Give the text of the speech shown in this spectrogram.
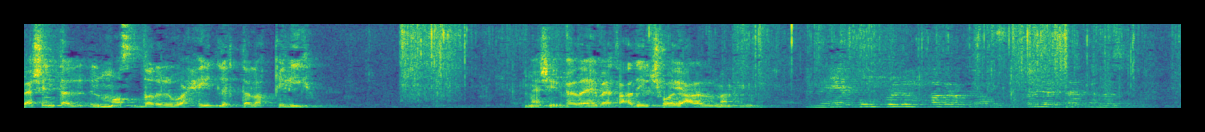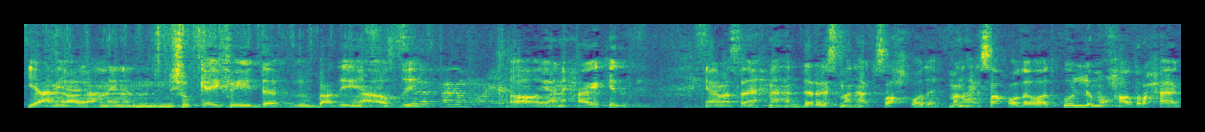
باش انت المصدر الوحيد للتلقي ليهم ماشي؟ فده هيبقى تعديل شوية على المنهج ده. إن هي تكون كل محاضرة مستقله بذاتها مثلا. يعني يعني نشوف كيفية ده بعد يعني قصدي آه يعني حاجة كده. يعني مثلا إحنا هندرس منهج صحوة ده. منهج صحوة دوت كل محاضرة حاجة.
